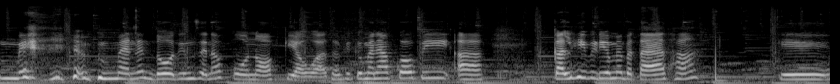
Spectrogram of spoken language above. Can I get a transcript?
मैं मैंने दो दिन से ना फ़ोन ऑफ़ किया हुआ था क्योंकि मैंने आपको अभी आ, कल ही वीडियो में बताया था कि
